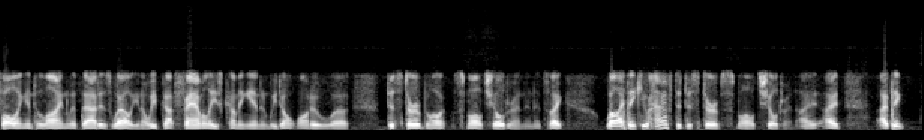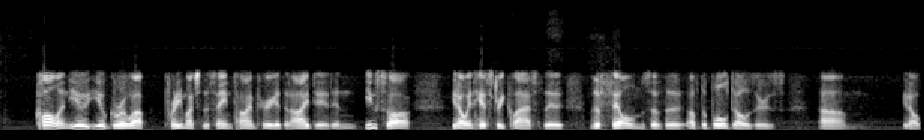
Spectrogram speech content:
falling into line with that as well. You know, we've got families coming in, and we don't want to uh, disturb small children. And it's like, well, I think you have to disturb small children. I I, I think, Colin, you you grew up pretty much the same time period that I did, and you saw, you know, in history class the the films of the of the bulldozers, um, you know,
